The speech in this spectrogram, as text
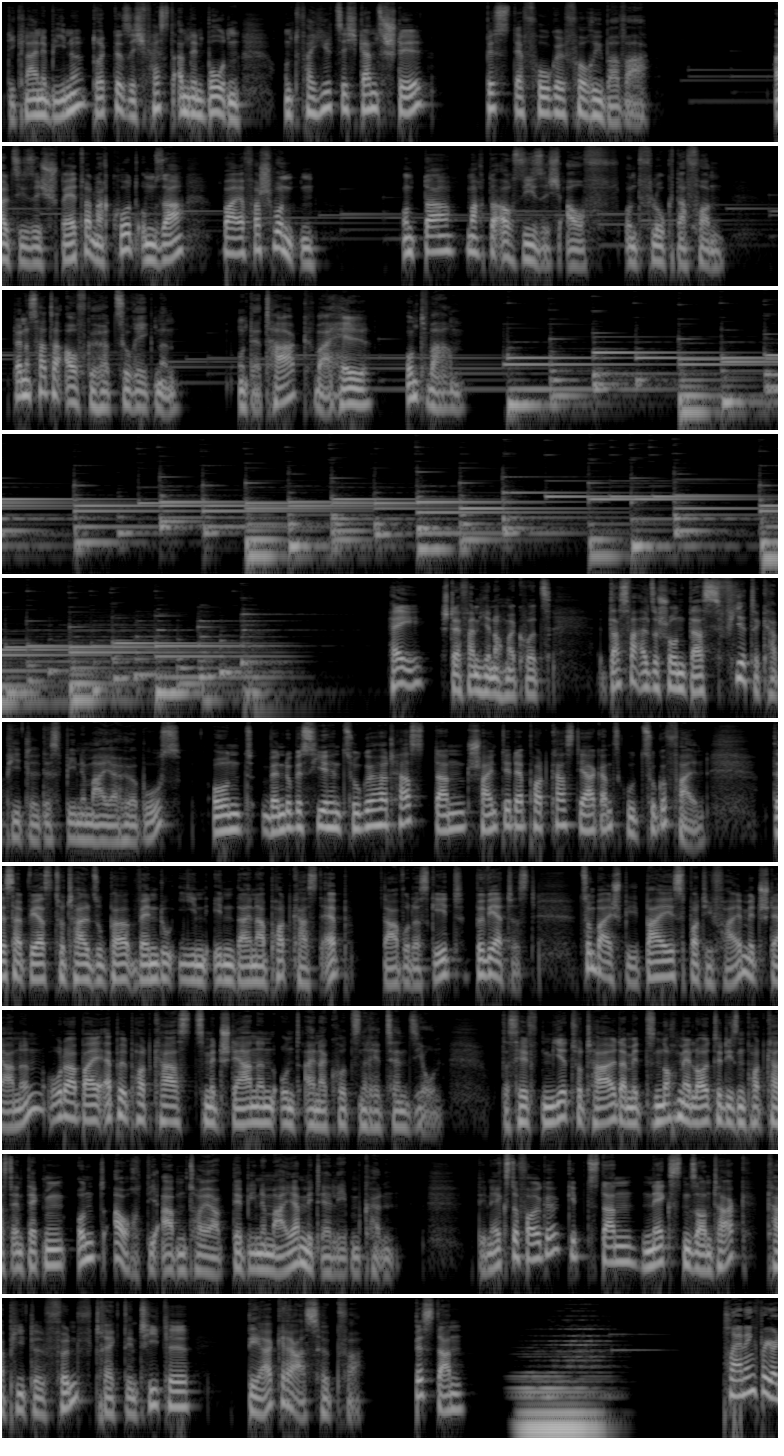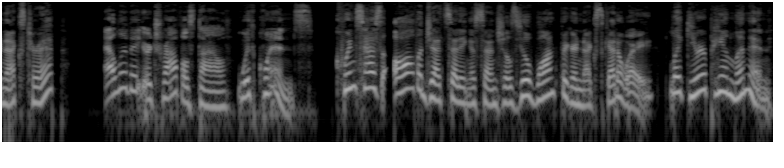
Die kleine Biene drückte sich fest an den Boden und verhielt sich ganz still, bis der Vogel vorüber war. Als sie sich später nach Kurt umsah, war er verschwunden, und da machte auch sie sich auf und flog davon, denn es hatte aufgehört zu regnen, und der Tag war hell und warm. Hey, Stefan hier nochmal kurz. Das war also schon das vierte Kapitel des Biene Meier Hörbuchs. Und wenn du bis hierhin zugehört hast, dann scheint dir der Podcast ja ganz gut zu gefallen. Deshalb wäre es total super, wenn du ihn in deiner Podcast-App, da wo das geht, bewertest. Zum Beispiel bei Spotify mit Sternen oder bei Apple Podcasts mit Sternen und einer kurzen Rezension. Das hilft mir total, damit noch mehr Leute diesen Podcast entdecken und auch die Abenteuer der Biene Meier miterleben können. Die nächste Folge gibt's dann nächsten Sonntag. Kapitel 5 trägt den Titel Der Grashüpfer. Bis dann. Planning for your next trip? Elevate your travel style with Quince. Quince has all the jet-setting essentials you'll want for your next getaway, like European linen,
